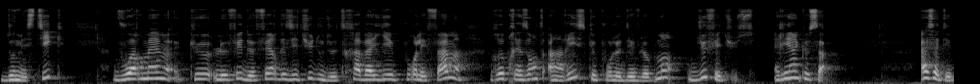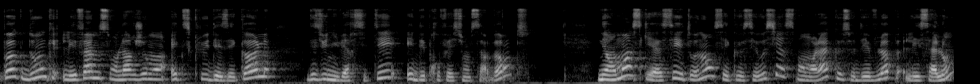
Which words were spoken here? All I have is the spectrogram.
domestiques, voire même que le fait de faire des études ou de travailler pour les femmes représente un risque pour le développement du fœtus. Rien que ça. À cette époque, donc, les femmes sont largement exclues des écoles, des universités et des professions savantes. Néanmoins, ce qui est assez étonnant, c'est que c'est aussi à ce moment-là que se développent les salons,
